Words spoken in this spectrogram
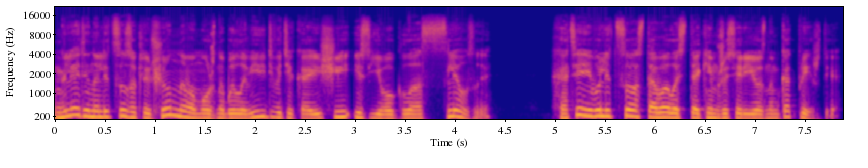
глядя на лицо заключенного, можно было видеть вытекающие из его глаз слезы, хотя его лицо оставалось таким же серьезным, как прежде.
